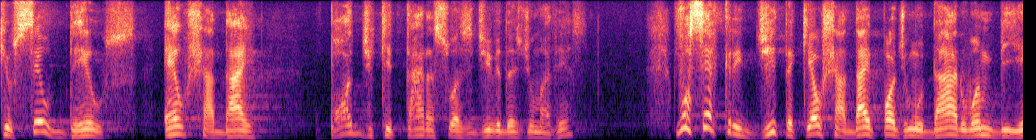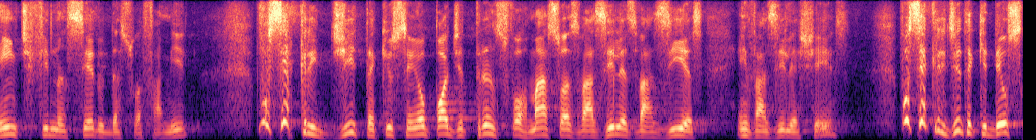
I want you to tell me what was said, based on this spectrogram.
que o seu Deus é o Shaddai? Pode quitar as suas dívidas de uma vez? Você acredita que El Shaddai pode mudar o ambiente financeiro da sua família? Você acredita que o Senhor pode transformar suas vasilhas vazias em vasilhas cheias? Você acredita que Deus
